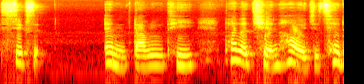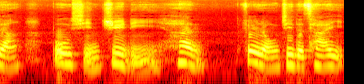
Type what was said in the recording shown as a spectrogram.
Six MWT，它的前后以及测量步行距离和肺容积的差异，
